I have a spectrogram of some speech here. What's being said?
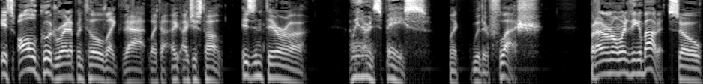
it's all good right up until like that. Like I I just thought, isn't there a? I mean, they're in space, like with their flesh, but I don't know anything about it, so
